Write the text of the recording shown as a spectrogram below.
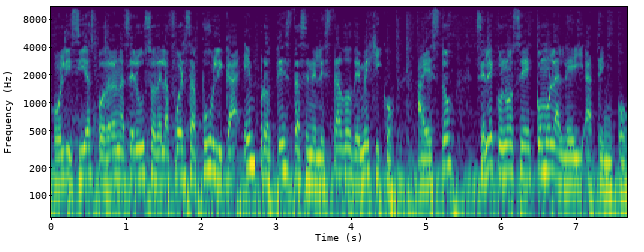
policías podrán hacer uso de la fuerza pública en protestas en el Estado de México. A esto se le conoce como la ley Atenco.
